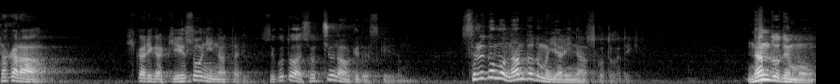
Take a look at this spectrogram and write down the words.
だから光が消えそうになったりそういうことはしょっちゅうなわけですけれどもそれでも何度でもやり直すことができる。何度でも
